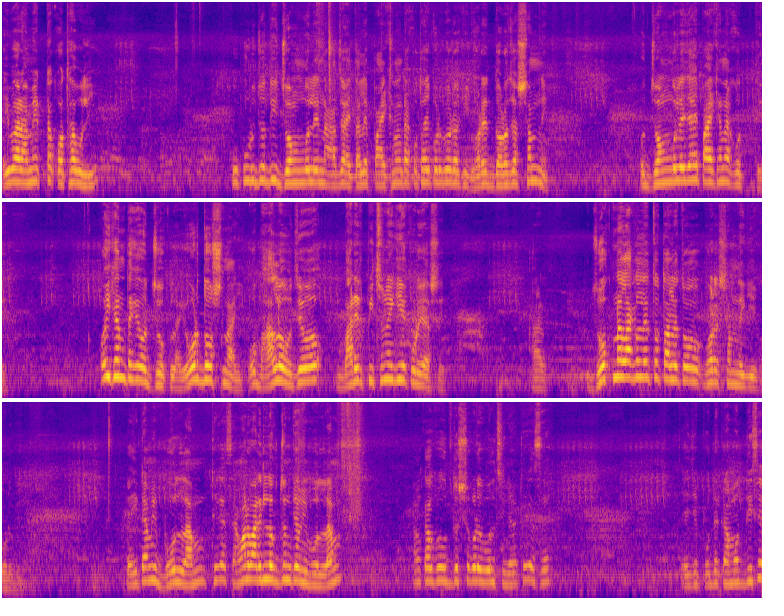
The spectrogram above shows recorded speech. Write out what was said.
এইবার আমি একটা কথা বলি। কুকুর যদি জঙ্গলে না যায়, তাহলে পায়খানাটা কোথায় করবে ওরা কি, ঘরের দরজার সামনে? ও জঙ্গলে যায় পায়খানা করতে। ওইখান থেকে ওর জোক লাগে, ওর দোষ নাই। ও ভালো যে ও বাড়ির পিছনে গিয়ে করে আসে। আর জোক না লাগলে তো তাহলে তো ঘরের সামনে গিয়ে করবি। এইটা আমি বললাম, ঠিক আছে? আমার বাড়ির লোকজনকে আমি বললাম। আমি কাউকে উদ্দেশ্য করে বলছি না, ঠিক আছে? এই যে পোদে কামড় দিছে,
